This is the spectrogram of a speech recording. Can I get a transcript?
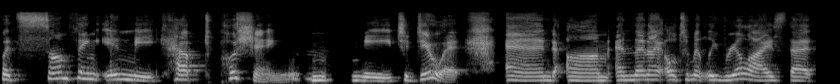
But something in me kept pushing me to do it. And um, and then i ultimately realized that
